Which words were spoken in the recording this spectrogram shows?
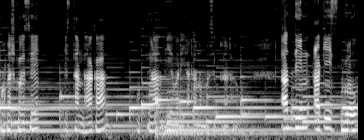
প্রকাশ করেছে স্থান ঢাকা, উত্তরা দিয়াবাড়ি আঠারো নম্বর সেক্টর আঠারো। আট দিন আকিস গ্রুপ,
